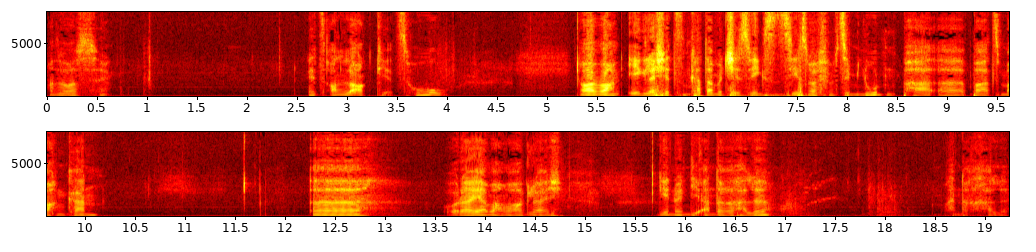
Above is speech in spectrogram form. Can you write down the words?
Also was... It's unlocked jetzt. Uh. Aber wir machen eh gleich jetzt einen Cut, damit ich jetzt wenigstens jedes Mal 15 Minuten pa äh, Parts machen kann. Äh, oder? Ja, machen wir gleich. Gehen wir in die andere Halle. Andere Halle.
